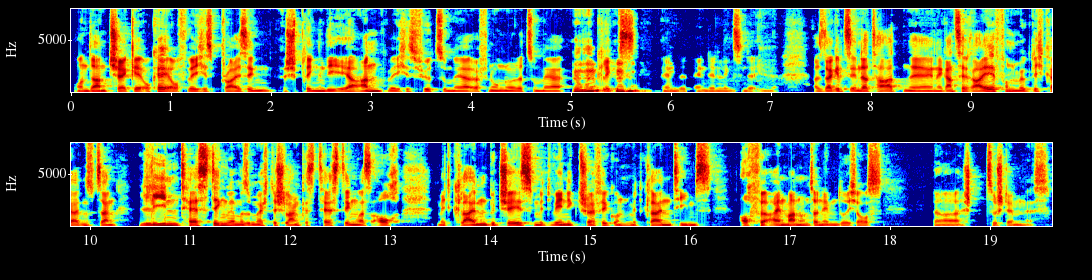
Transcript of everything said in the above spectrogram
und dann checke, okay, auf welches Pricing springen die eher an, welches führt zu mehr Öffnungen oder zu mehr mhm, Klicks mhm. in, in, den Links in der E-Mail. Also da gibt es in der Tat eine, eine, ganze Reihe von Möglichkeiten, sozusagen Lean Testing, wenn man so möchte, schlankes Testing, was auch mit kleinen Budgets, mit wenig Traffic und mit kleinen Teams auch für ein Mann-Unternehmen durchaus äh, zu stemmen ist.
